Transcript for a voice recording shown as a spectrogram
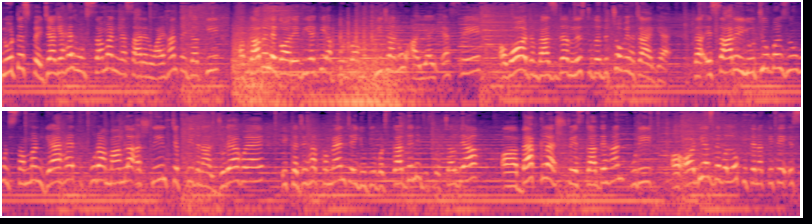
ਨੋਟਿਸ ਭੇਜਿਆ ਗਿਆ ਹੈ। ਹੁਣ ਸਮਨ ਇਹਨਾਂ ਸਾਰਿਆਂ ਨੂੰ ਆਏ ਹਨ ਤੇ ਜਦਕਿ ਕਾਬਿਲ ਗੌਰ ਇਹ ਵੀ ਹੈ ਕਿ ਅਪੂਰਵਾ ਮਖੀਜਾ ਨੂੰ ਆਈਆਈਐਫਏ ਅਵਾਰਡ ਐਮਬੈਸਡਰ ਲਿਸਟ ਦੇ ਵਿੱਚੋਂ ਵੀ ਹਟਾਇਆ ਗਿਆ ਹੈ। ਤਾਂ ਇਹ ਸਾਰੇ ਯੂਟਿਊਬਰਸ ਨੂੰ ਹੁਣ ਸਮਨ ਗਿਆ ਹੈ ਤੇ ਪੂਰਾ ਮਾਮਲਾ ਅਸ਼ਲੀਲ ਟਿੱਪਣੀ ਦੇ ਨਾਲ ਜੁੜਿਆ ਹੋਇਆ ਹੈ। ਇੱਕ ਅਜਿਹਾ ਕਮੈਂਟ ਇਹ ਯੂਟਿਊਬਰਸ ਕਰਦੇ ਨੇ ਜਿਸ ਤੋਂ ਚੱਲਦਿਆਂ ਬੈਕਲੈਸ਼ ਫੇਸ ਕਰਦੇ ਹਨ। ਪੂਰੀ ਆਡੀਅנס ਦੇ ਵੱਲੋਂ ਕਿਤੇ ਨਾ ਕਿਤੇ ਇਸ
